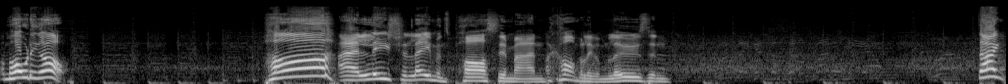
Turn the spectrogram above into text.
I'm holding up. Huh? Alisha Lehmann's passing, man. I can't believe I'm losing. Thank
